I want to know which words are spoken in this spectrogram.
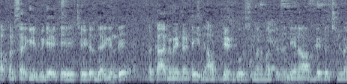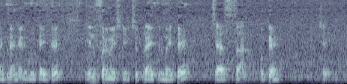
తప్పనిసరిగా ఈ వీడియో అయితే చేయడం జరిగింది. కారణం ఏంటంటే ఇది అప్డేట్ కోసం అనమాట నేను అప్డేట్ వచ్చిన వెంటనే నేను మీకైతే ఇన్ఫర్మేషన్ ఇచ్చే ప్రయత్నం అయితే చేస్తాను. ఓకే చేయండి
